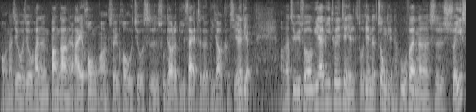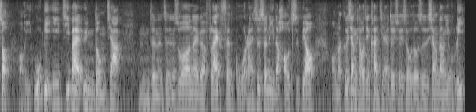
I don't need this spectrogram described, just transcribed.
哦，那结果就换成邦加尔挨轰啊，最后就是输掉了比赛，这个比较可惜了点。哦，那至于说 VIP 推荐也是昨天的重点的部分呢，是水手哦，以五比一击败运动家，嗯，真的只能说那个 Flexon 果然是胜利的好指标。哦，那各项条件看起来对水手都是相当有利，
